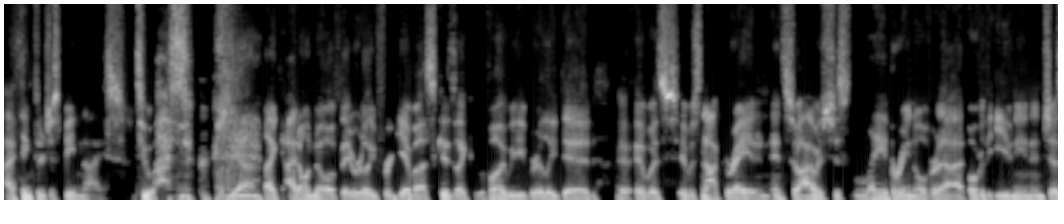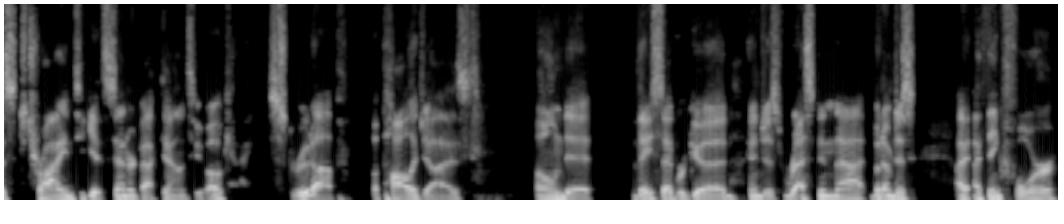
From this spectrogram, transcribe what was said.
I think they're just being nice to us. Yeah. like, I don't know if they really forgive us because like, boy, we really did. It, it, was, it was not great. And, and so I was just laboring over that over the evening and just trying to get centered back down to, okay, screwed up, apologized, owned it. They said we're good and just rest in that. But I'm just, I, I think for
